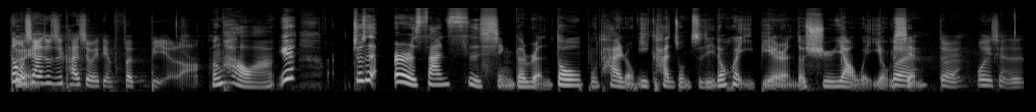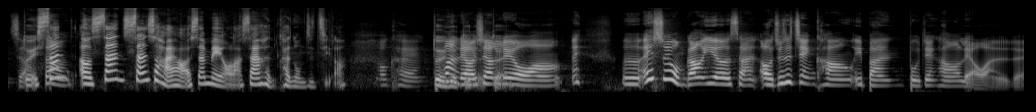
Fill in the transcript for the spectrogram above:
但我现在就是开始有一点分别了。很好啊，因为。就是二三四型的人都不太容易看重自己，都会以别人的需要为优先。对，我以前是这样。对，三呃三三是还好，三没有啦，三很看重自己啦。OK，对不然聊一下六啊，哎。嗯，哎，所以我们刚刚一二三哦，就是健康、一般不健康都聊完，对不对？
